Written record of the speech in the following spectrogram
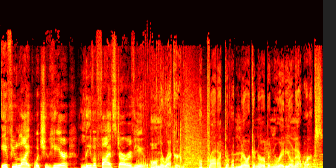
If you like what you hear, leave a five star review. On the Record, a product of American Urban Radio Networks.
